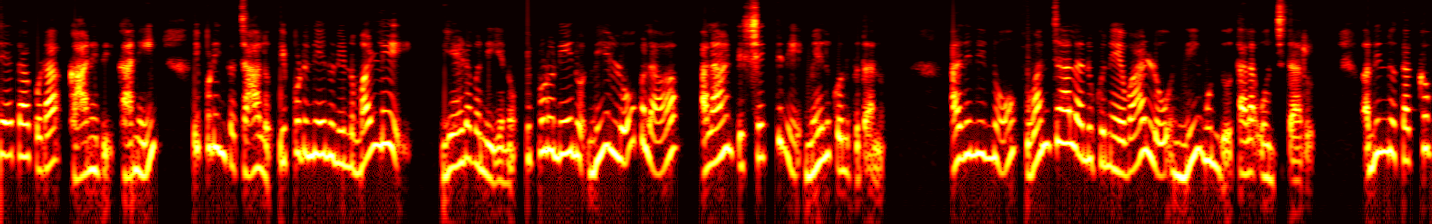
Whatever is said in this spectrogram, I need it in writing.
చేత కూడా కానిది. కానీ ఇప్పుడు ఇంకా చాలు. ఇప్పుడు నేను నిన్ను మళ్ళీ ఏడవనీయను. ఇప్పుడు నేను నీ లోపల అలాంటి శక్తిని మేలుకొలుపుతాను. అది నిన్ను వంచాలనుకునే వాళ్ళు నీ ముందు తల ఉంచుతారు నిన్ను తక్కువ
